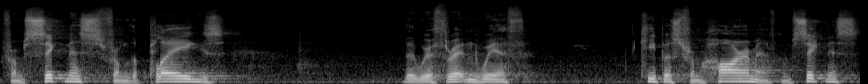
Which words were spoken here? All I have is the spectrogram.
from sickness, from the plagues that we're threatened with. Keep us from harm and from sickness,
